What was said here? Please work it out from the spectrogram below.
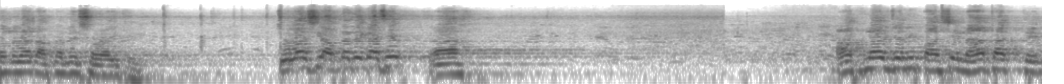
ধন্যবাদ আপনাদের সবাইকে। চলে আসি আপনাদের কাছে আপনার যদি পাশে না থাকতেন,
